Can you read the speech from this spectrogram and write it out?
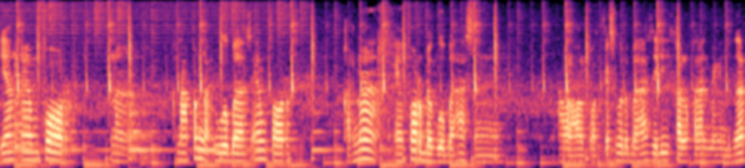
yang M4 nah kenapa nggak gue bahas M4 karena M4 udah gue bahas yang awal-awal podcast gue udah bahas. Jadi kalau kalian pengen denger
